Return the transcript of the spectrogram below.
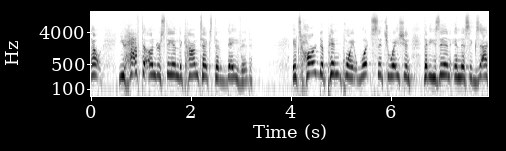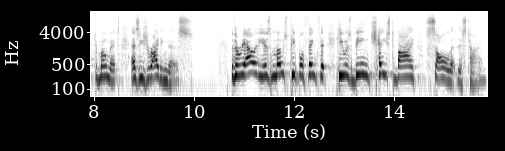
Now, you have to understand the context of David. It's hard to pinpoint what situation that he's in in this exact moment as he's writing this. But the reality is, most people think that he was being chased by Saul at this time.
